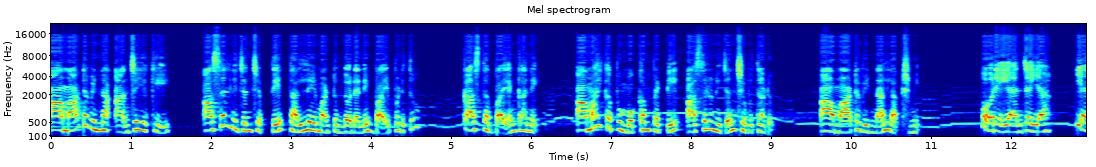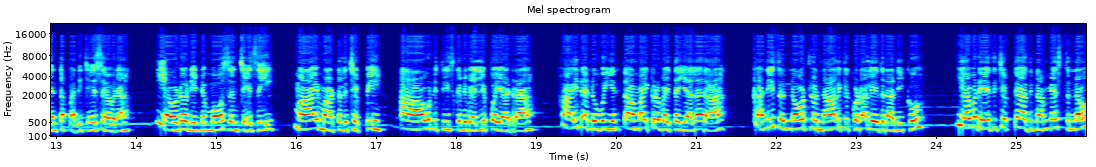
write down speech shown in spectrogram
ఆ మాట విన్న అంజయ్యకి అసలు నిజం చెప్తే తల్లేమంటుందోనని భయపడుతూ కాస్త భయంగానే అమాయకప్పు ముఖం పెట్టి అసలు నిజం చెబుతాడు. ఆ మాట విన్న లక్ష్మి. ఒరే అంజయ్య ఎంత పని చేసావురా ఎవడో నిన్ను మోసం చేసి మాయ మాటలు చెప్పి ఆ ఆవుని తీసుకుని వెళ్ళిపోయాడ్రా. అయినా నువ్వు ఇంత అమాయకుడివైతే ఎలారా? కనీసం నోట్లో నాలిక కూడా లేదురా నీకు. ఎవరు ఏది చెప్తే అది నమ్మేస్తున్నావు?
